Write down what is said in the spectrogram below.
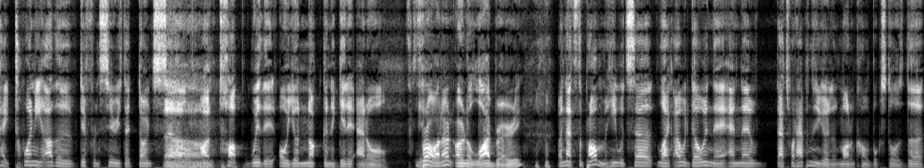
take twenty other different series that don't sell Oh. on top with it, or you're not going to get it at all. Bro, I don't own a library. And that's the problem. He would sell like I would go in there, and they, that's what happens when you go to the modern comic book stores. The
